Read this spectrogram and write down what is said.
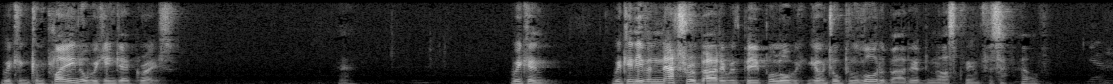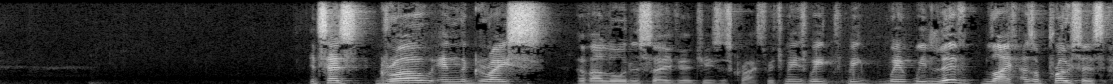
We can complain or we can get grace. Yeah? We can we can even natter about it with people, or we can go and talk to the Lord about it and ask Him for some help. Yeah. It says, grow in the grace of our Lord and Savior, Jesus Christ, which means we, we, we, we live life as a process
